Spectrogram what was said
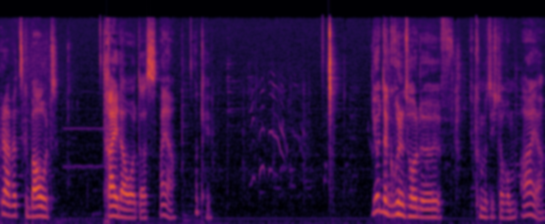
da wird's gebaut. Drei dauert das. Ah ja, okay. Jo, der grüne Tod äh, kümmert sich darum. Ah ja.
